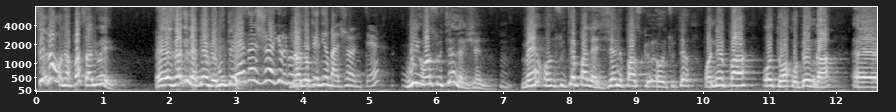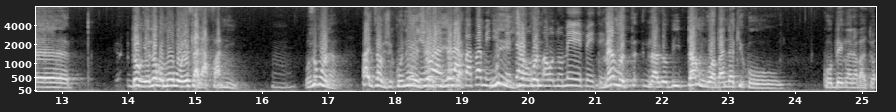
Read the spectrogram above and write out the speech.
C'est là où on n'a pas salué. Ezalaki la bienvenue jeune oui on soutient les jeunes. Hmm. mais on ne soutient pas les jeunes parce que on soutient on n'aime pas oyo toa kobenga euh, donc eloko moko boye eza la famille. Hmm. ozomona par exemple je connais un jeune qui est oui, je connais, même nalobi ntango abandaki ko kobengana bato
